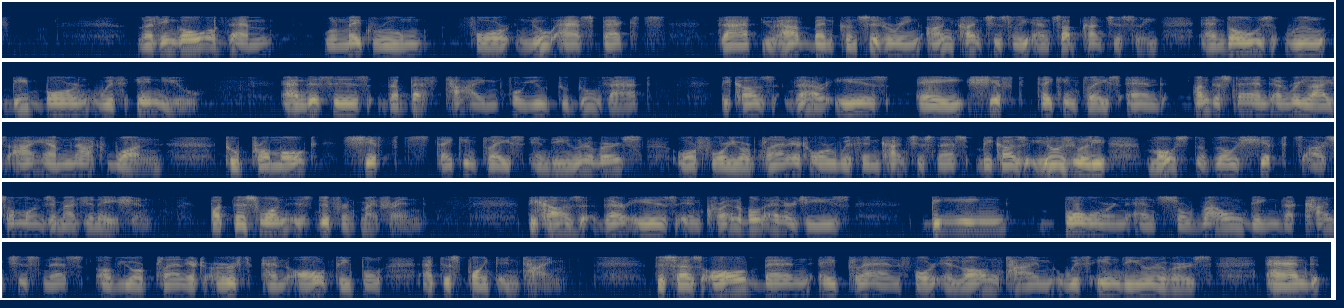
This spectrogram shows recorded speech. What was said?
Letting go of them will make room for new aspects that you have been considering unconsciously and subconsciously, and those will be born within you. And this is the best time for you to do that because there is a shift taking place and understand and realize I am not one to promote shifts taking place in the universe or for your planet or within consciousness because usually most of those shifts are someone's imagination. But this one is different, my friend, because there is incredible energies being born and surrounding the consciousness of your planet Earth and all people at this point in time. This has all been a plan for a long time within the universe, and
